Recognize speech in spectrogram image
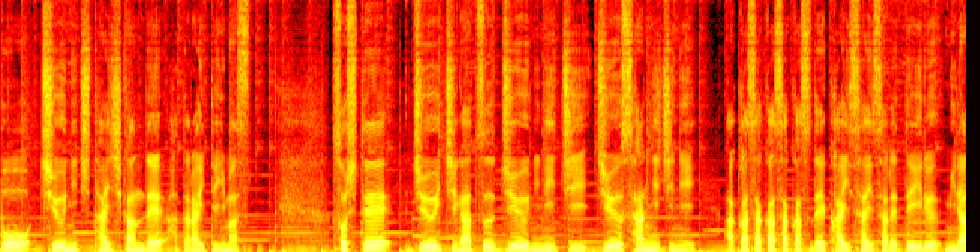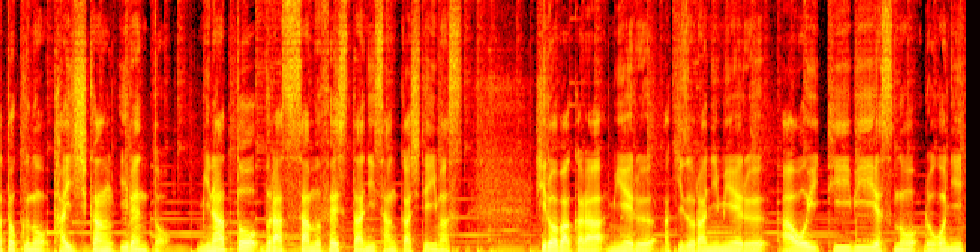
某駐日大使館で働いています。そして11月12日13日に赤坂サカスで開催されている港区の大使館イベント港ブラッサムフェスタに参加しています。広場から見える秋空に見える青い TBS のロゴに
